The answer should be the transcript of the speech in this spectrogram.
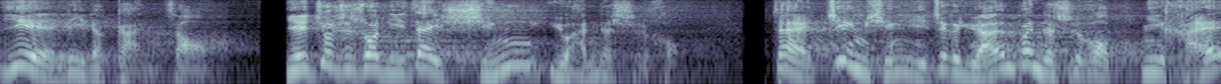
业力的感召，也就是说，你在行缘的时候，在进行你这个缘分的时候，你还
